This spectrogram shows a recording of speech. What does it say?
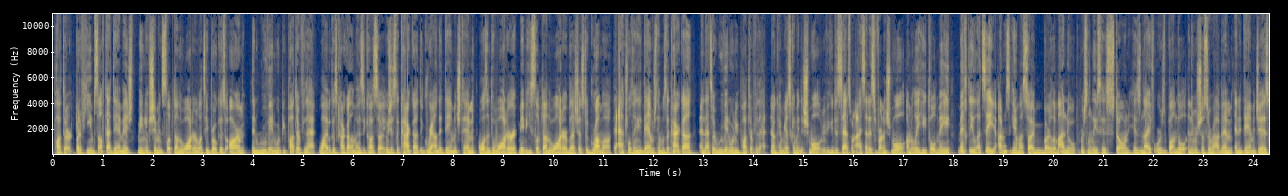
Pater. But if he himself got damaged, meaning if Shimon slipped on the water and let's say broke his arm, then Ruven would be Potter for that. Why? Because karkalim has It was just the karka, the ground that damaged him. It wasn't the water. Maybe he slipped on the water, but that's just a grumma. The actual thing that damaged him was the karka, and that's a Ruven would be pater for that. Now, Kamrias coming to Shmuel. Rabbi Yehuda says, when I said this in front of Shmuel, Amrli, he told me, Michti, let's see. The person leaves his stone, his knife, or his bundle in the reshus harabim and it damages,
